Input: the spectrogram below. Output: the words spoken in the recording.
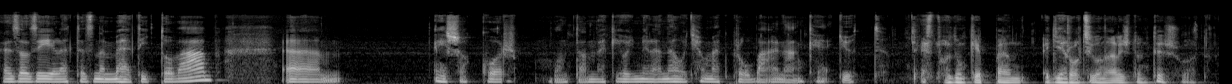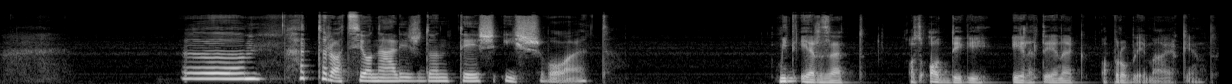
ez az élet, ez nem mehet így tovább, és akkor mondtam neki, hogy mi lenne, hogyha megpróbálnánk együtt. Ez tulajdonképpen egy ilyen racionális döntés volt? Ö, hát racionális döntés is volt. Mit érzett az addigi életének a problémájaként?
